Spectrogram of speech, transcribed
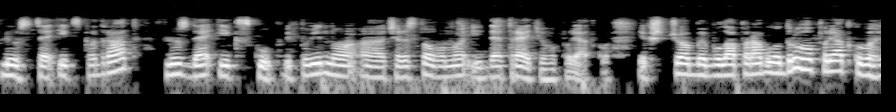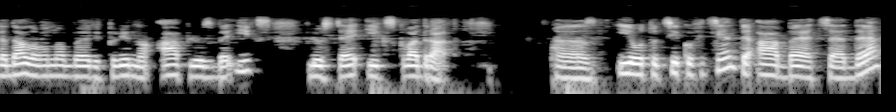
плюс cx квадрат плюс dx куб. Відповідно, е, через то воно йде третього порядку. Якщо б була парабола другого порядку, виглядало воно б відповідно a плюс bx плюс cx квадрат. Е, і от ці коефіцієнти А, Б, С, Д,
